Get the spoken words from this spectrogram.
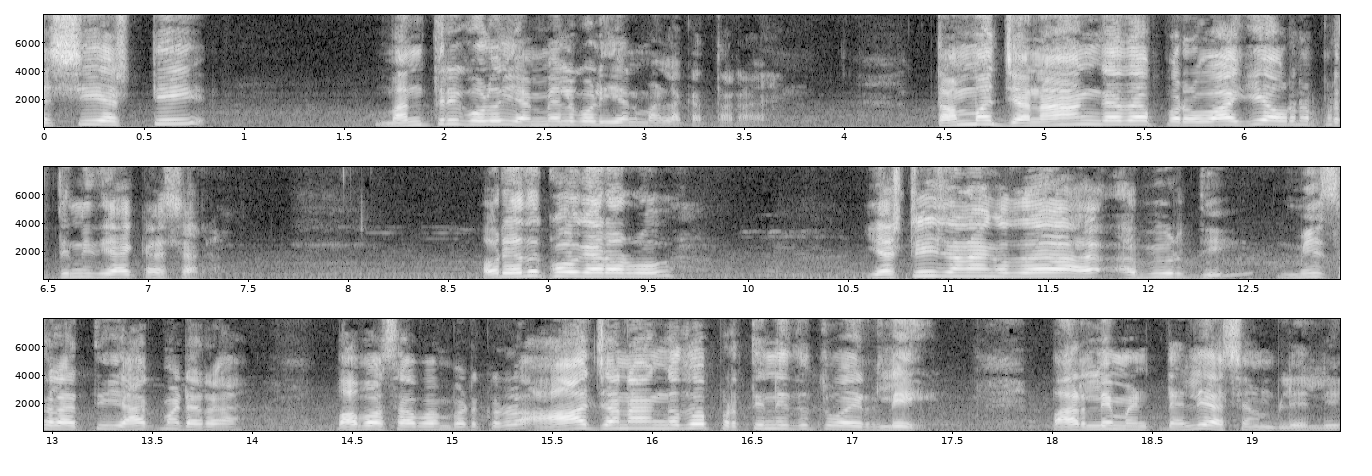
ಎಸ್ ಸಿ, ಎಸ್ ಟಿ ಮಂತ್ರಿಗಳು, ಎಂ ಎಲ್ಗಳು ಏನು ಮಾಡ್ಲಕತ್ತಾರ? ತಮ್ಮ ಜನಾಂಗದ ಪರವಾಗಿ ಅವ್ರನ್ನ ಪ್ರತಿನಿಧಿಯಾಗಿ ಕಳಿಸ್ಯಾರ. ಅವ್ರು ಎದಕ್ಕೆ ಹೋಗ್ಯಾರವರು ಎಸ್ ಟಿ ಜನಾಂಗದ ಅಭಿವೃದ್ಧಿ ಮೀಸಲಾತಿ ಯಾಕೆ ಮಾಡ್ಯಾರ? ಬಾಬಾ ಸಾಹೇಬ್ ಅಂಬೇಡ್ಕರ್ ಆ ಜನಾಂಗದ ಪ್ರತಿನಿಧಿತ್ವ ಇರಲಿ ಪಾರ್ಲಿಮೆಂಟ್ನಲ್ಲಿ ಅಸೆಂಬ್ಲಿಯಲ್ಲಿ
